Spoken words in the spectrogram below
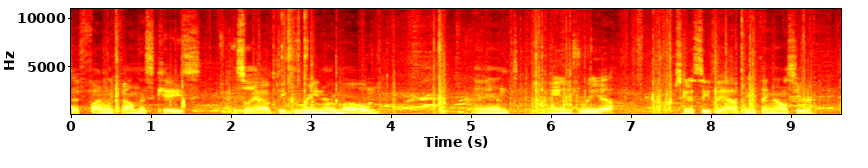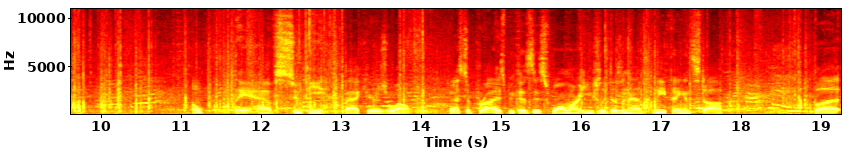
So I finally found this case. This will have the green Ramone and Andrea. I'm just gonna see if they have anything else here. Oh, they have Suki back here as well. Kind of surprised because this Walmart usually doesn't have anything in stock, but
